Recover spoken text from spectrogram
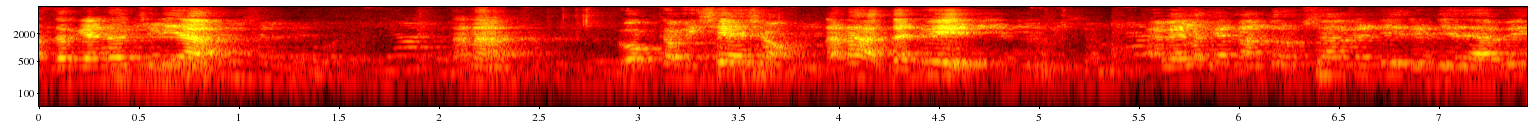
అందరికైనా వచ్చినాయా? నాన్న ఒక్క విశేషం. నాన్న ధన్వి. వెళ్ళకండి అందరూ ఒకసారి రండి. రెడ్డి హ్యాపీ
